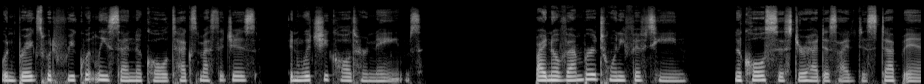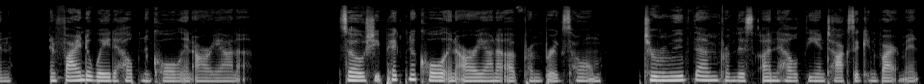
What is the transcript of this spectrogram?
when Briggs would frequently send Nicole text messages in which she called her names. By November 2015, Nicole's sister had decided to step in and find a way to help Nicole and Arianna. So she picked Nicole and Arianna up from Briggs' home to remove them from this unhealthy and toxic environment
